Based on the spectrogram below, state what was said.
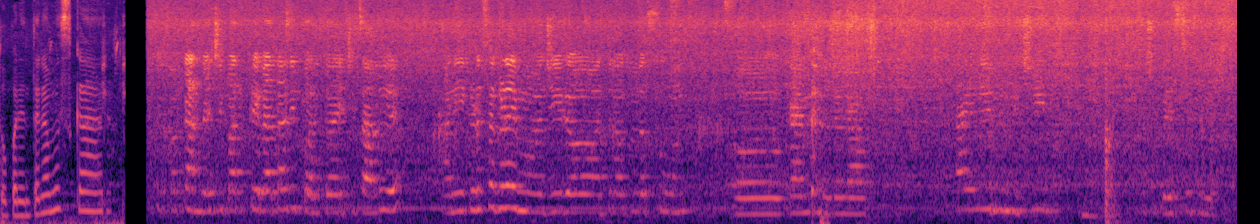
तोपर्यंत नमस्कार. कांद्याची पात तेलात आधी परतवायची चालू आहे. आणि इकडे सगळे जिरं अद्रक लसूण काय म्हणतो त्याला? काय मिरची? अशी पेस्ट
